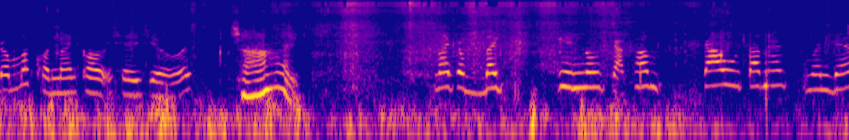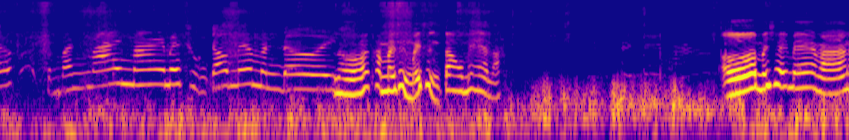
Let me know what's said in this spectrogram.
เอามัดขนนานก็เฉยใช่มันจะไปกินนมจากข้ามเต้าต้าแม่มันเด้อแต่มันไม่ไม่ไม่ถึงเต้าแม่มันเลยเหรอทำไมถึงไม่ถึงเต้าแม่ล่ะ เออ ไม่ใช่แม่มัน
